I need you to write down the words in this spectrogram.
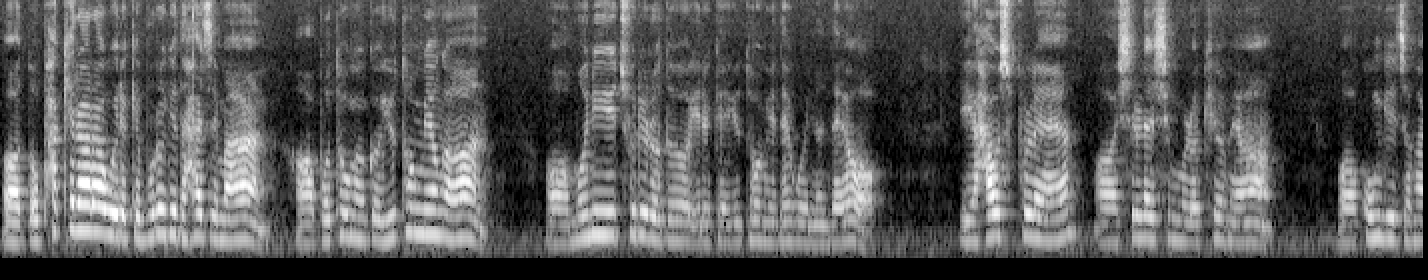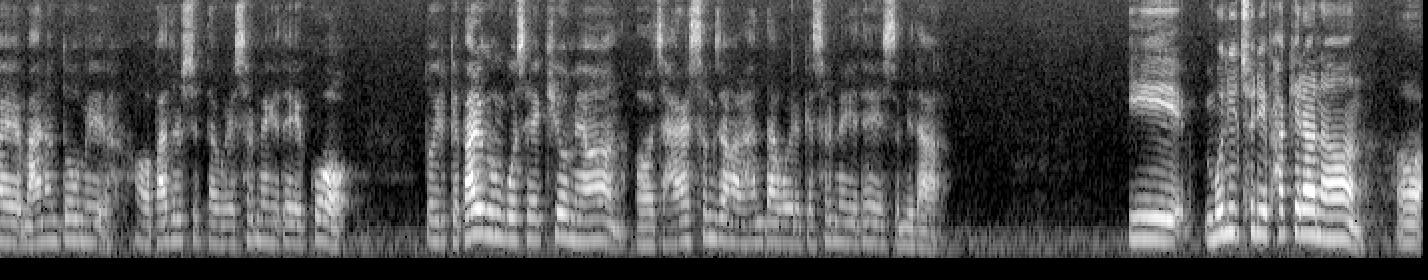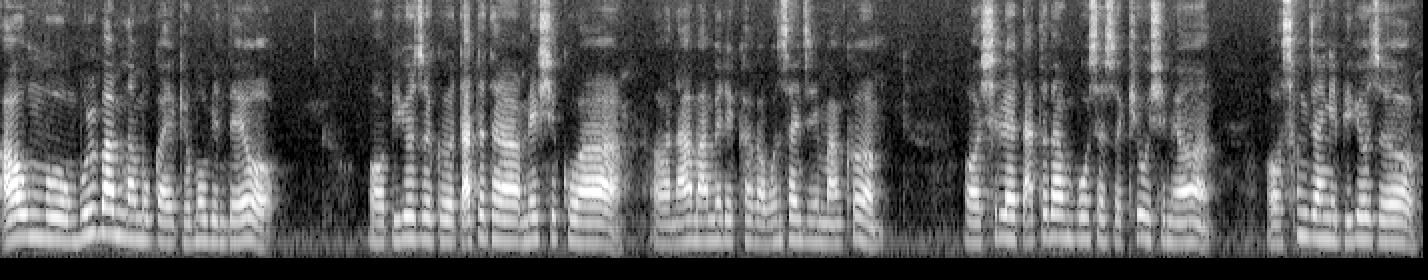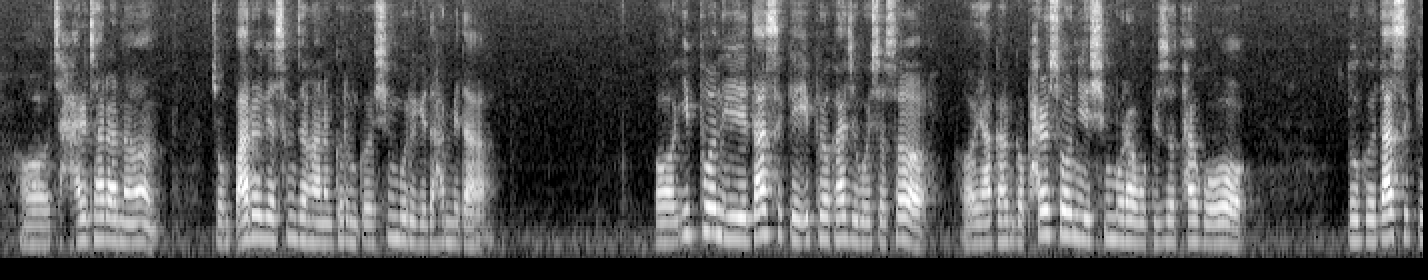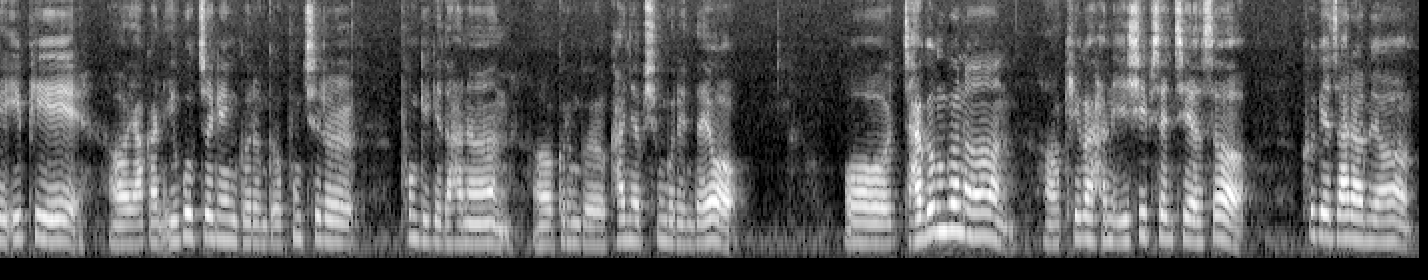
어, 또 파키라라고 이렇게 부르기도 하지만 어, 보통은 그 유통명은 어, 머니 추리로도 이렇게 유통이 되고 있는데요. 이 하우스 플랜 어, 실내 식물로 키우면 어, 공기 정화에 많은 도움이 어, 받을 수 있다고 설명이 되어 있고 또 이렇게 밝은 곳에 키우면 어, 잘 성장을 한다고 이렇게 설명이 되어 있습니다. 이 머니추리 파키라는 어, 아웅목 물밤나무과의 교목인데요. 어, 비교적 그 따뜻한 멕시코와 어, 남아메리카가 원산지인 만큼 어, 실내 따뜻한 곳에서 키우시면 어, 성장이 비교적 어, 잘 자라는 좀 빠르게 성장하는 그런 그 식물이기도 합니다. 어, 잎은 이 다섯 개 잎을 가지고 있어서 어, 약간 그 팔손이 식물하고 비슷하고 또 그 다섯 개 잎이 어, 약간 이국적인 그런 그 풍치를 풍기기도 하는 어, 그런 그 간엽 식물인데요. 어, 작은 거는 어, 키가 한 20cm에서 크게 자라면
